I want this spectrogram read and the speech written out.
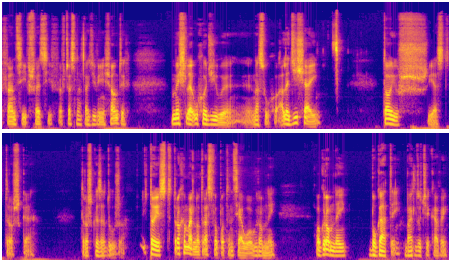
Francji i w Szwecji we wczesnych latach 90. myślę uchodziły na sucho, ale dzisiaj to już jest troszkę, troszkę za dużo. I to jest trochę marnotrawstwo potencjału ogromnej, ogromnej, bogatej, bardzo ciekawej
